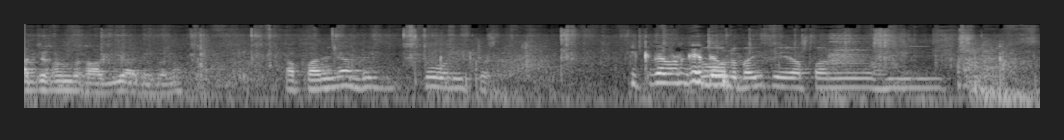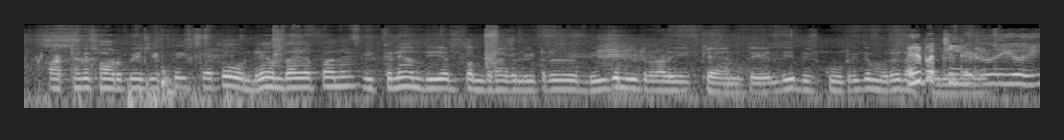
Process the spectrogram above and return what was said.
ਅੱਜ ਤੁਹਾਨੂੰ ਦਿਖਾ ਦਈਏ ਆਜੋ ਪਹਿਲਾਂ। ਆਪਾਂ ਨੇ ਲਿਆਂਦੇ ਢੋਲ ਇੱਕ। ਇੱਕ ਤਾਂ ਬਣ ਕੇ ਦੋ। ਢੋਲ ਬਾਈ ਪਏ ਆਪਾਂ ਨੂੰ ਹੀ 800 ਰੁਪਏ ਚ ਇੱਕ ਇੱਕ ਢੋਲ ਲਿਆਂਦਾ ਹੈ ਆਪਾਂ ਨੇ। ਇੱਕ ਲਿਆਂਦੀ ਹੈ 15 ਕੁ ਲੀਟਰ 20 ਕੁ ਲੀਟਰ ਵਾਲੀ ਕੈਨ ਤੇਲ ਦੀ ਵੀ ਸਕੂਟਰੀ ਦੇ ਮੂਰੇ 20 25 ਲੀਟਰ ਦੀ ਹੋਈ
